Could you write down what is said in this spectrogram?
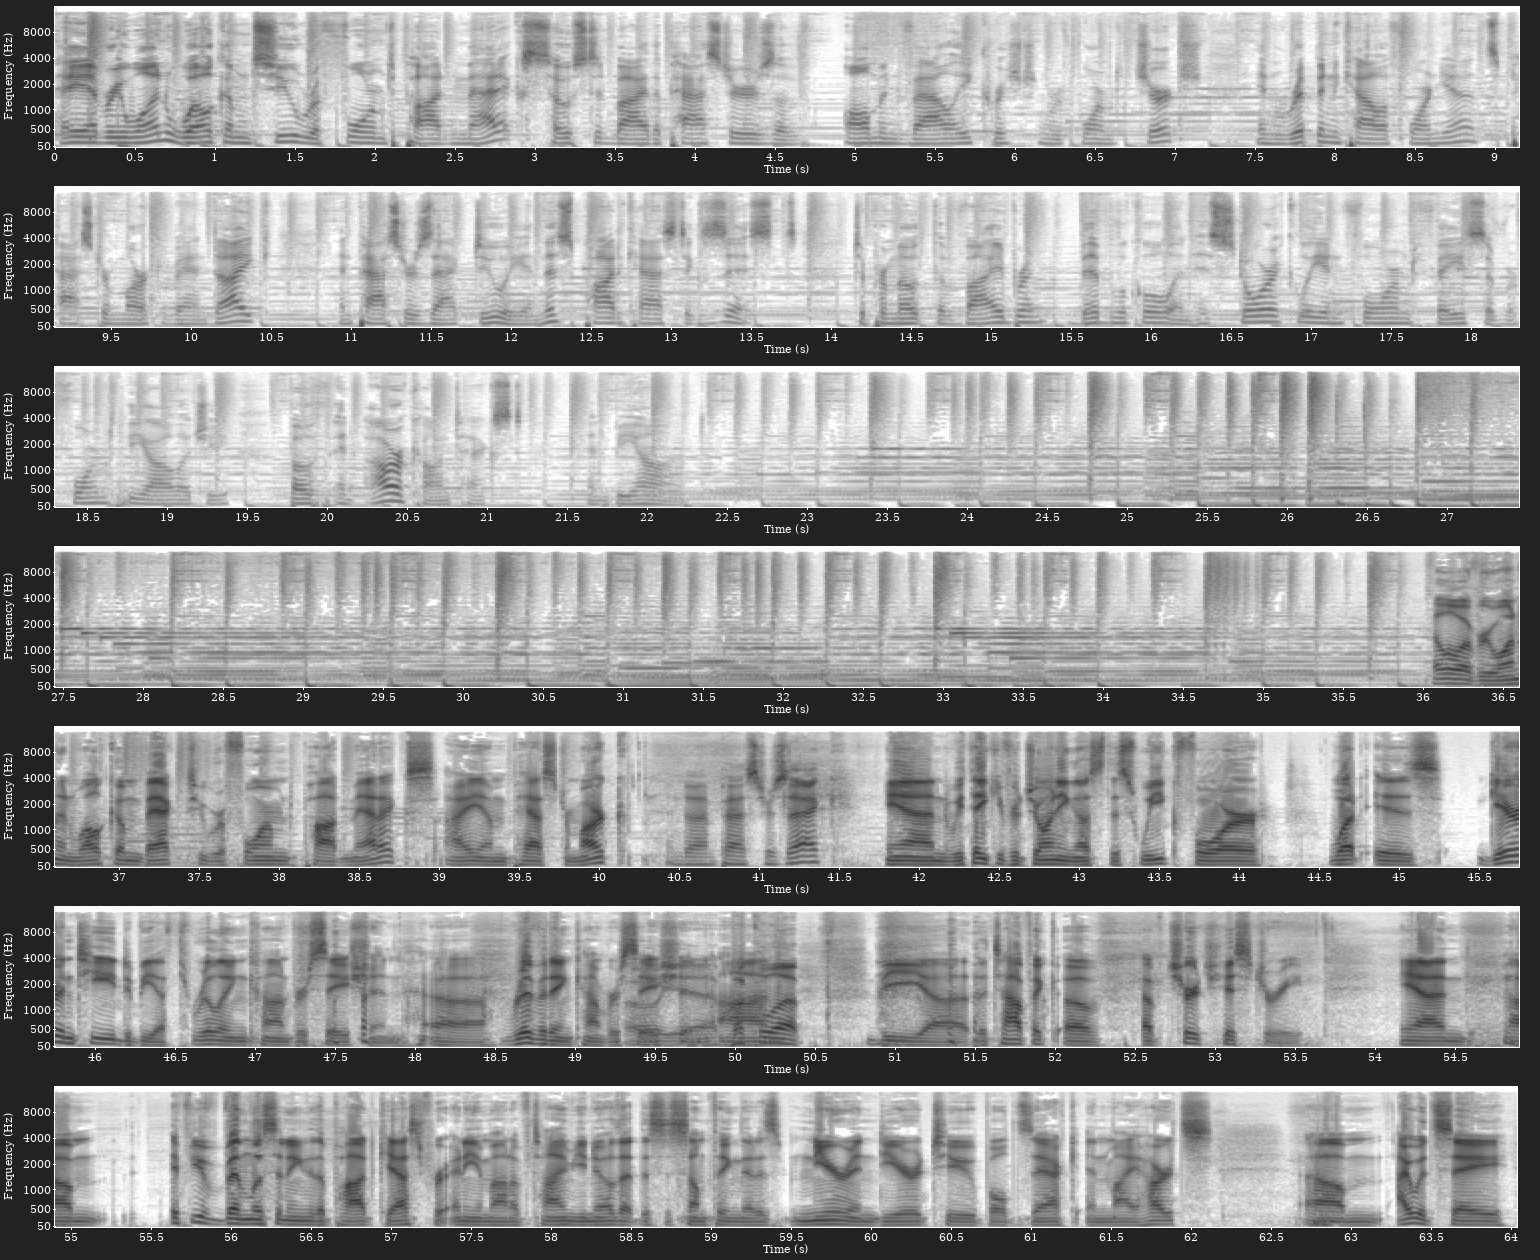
Hey everyone, welcome to Reformed Podmatics, hosted by the pastors of Almond Valley Christian Reformed Church in Ripon, California. It's Pastor Mark Van Dyke and Pastor Zach Dewey, and this podcast exists to promote the vibrant, biblical, and historically informed face of Reformed theology, both in our context and beyond. Hello, everyone, and welcome back to Reformed Podmatics. I am Pastor Mark, And I'm Pastor Zach. and we thank you for joining us this week for what is guaranteed to be a thrilling conversation, uh, riveting conversation. Oh, yeah. Buckle on up. the uh, the topic of of church history, and um, if you've been listening to the podcast for any amount of time, you know that this is something that is near and dear to both Zach and my hearts. Um, I would say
